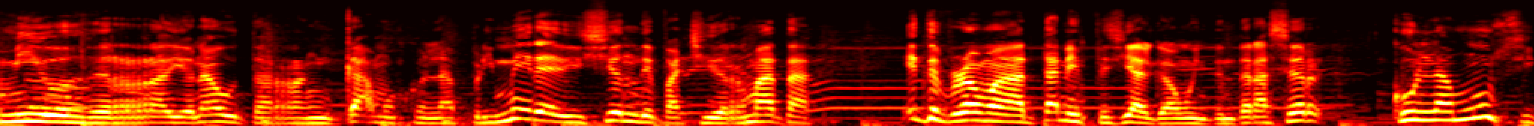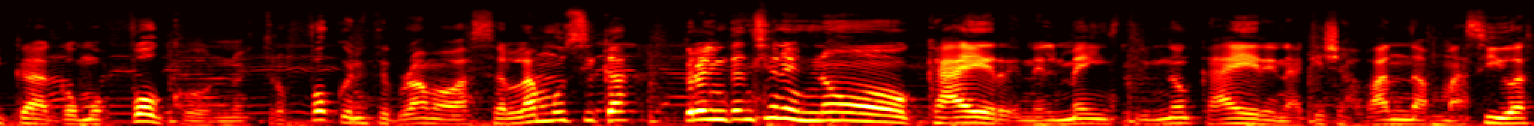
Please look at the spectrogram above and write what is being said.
amigos de Radionauta, arrancamos con la primera edición de Pachidermata, este programa tan especial que vamos a intentar hacer con la música como foco. Nuestro foco en este programa va a ser la música, pero la intención es no caer en el mainstream, no caer en aquellas bandas masivas,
